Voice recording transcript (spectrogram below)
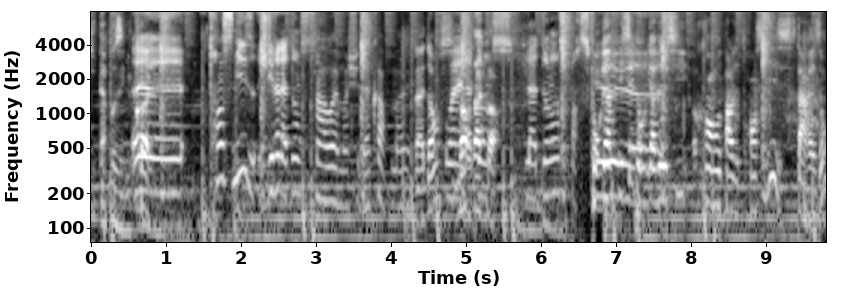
Il t'a posé Nicole. euh, Transmise, je dirais la danse. Ah ouais, moi je suis d'accord. Bah. La danse Ouais, Bon, la d'accord. danse. La danse parce Faut que. regarder, euh, regarder aussi, quand on parle de transmise, t'as raison,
